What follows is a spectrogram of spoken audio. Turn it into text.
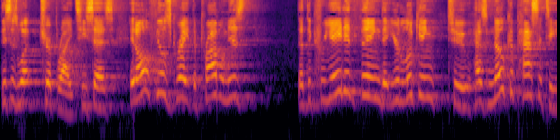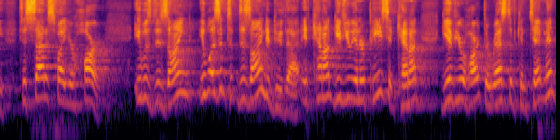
This is what Tripp writes. He says, It all feels great. The problem is that the created thing that you're looking to has no capacity to satisfy your heart. It was designed, it wasn't designed to do that. It cannot give you inner peace. It cannot give your heart the rest of contentment.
